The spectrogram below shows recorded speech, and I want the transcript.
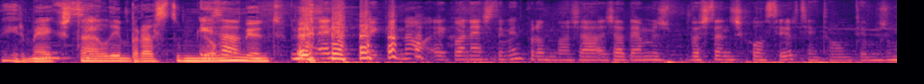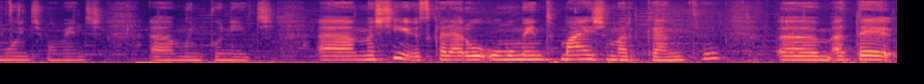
A irmã é que está Sim. a lembrar-se do melhor Exato. momento. Não, é, que- é que não, é que honestamente, pronto, nós já, já demos bastantes concertos, então temos muitos momentos ah, muito bonitos. Ah, mas sim, se calhar o, o momento mais marcante, ah, até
